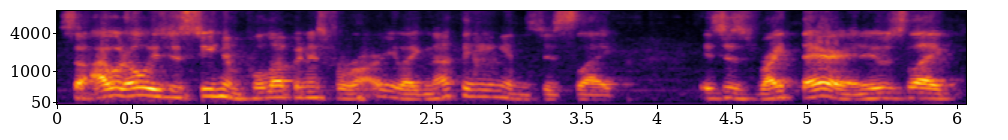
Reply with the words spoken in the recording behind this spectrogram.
So I would always just see him pull up in his Ferrari like nothing, and it's just like it's just right there. And it was like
